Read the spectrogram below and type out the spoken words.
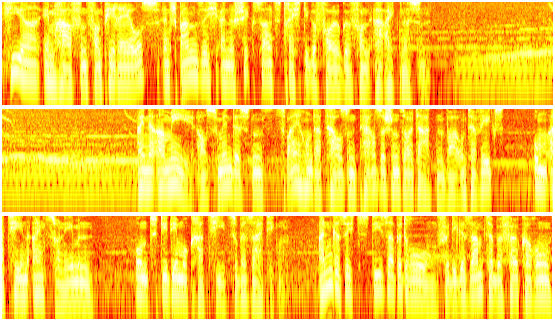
Hier im Hafen von Piräus entspann sich eine schicksalsträchtige Folge von Ereignissen. Eine Armee aus mindestens 200.000 persischen Soldaten war unterwegs, um Athen einzunehmen und die Demokratie zu beseitigen. Angesichts dieser Bedrohung für die gesamte Bevölkerung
